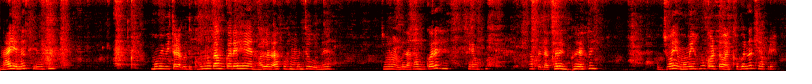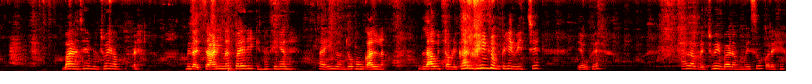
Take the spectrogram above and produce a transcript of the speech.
નાહીએ નથી મમ્મી બિચારા બધું ઘરનું કામ કરે છે અને હલર આખું મંજૂર ને જોણ બધા કામ કરે છે એવું આપણે ત્યાં ઘરે ને ઘરે કંઈ. જોઈએ મમ્મી શું કરતા હોય ખબર નથી આપણે. બહાર જઈએ બધું જોઈએ આપણે. બધા સાડી નથી પહેરી કે નથી એને. હા એમ જો હું કાલના બ્લાઉઝ તો આપણે કાલ ભીનો પહેરવી જ છે. એવું છે. હાલો આપણે જોઈએ બાળા મમ્મી શું કરે છે.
